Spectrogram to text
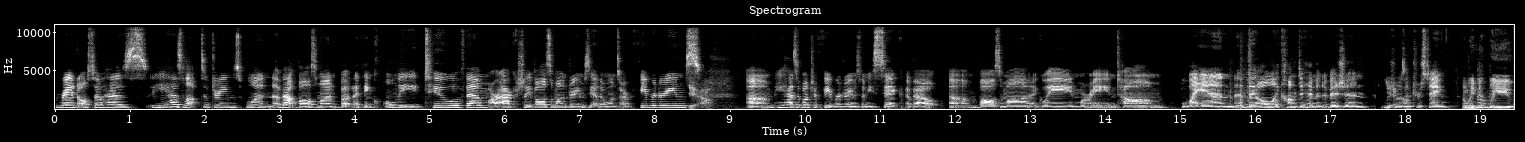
Rand also has he has lots of dreams. One about Ba'alzamon, but I think only two of them are actually Ba'alzamon dreams. The other ones are fever dreams. Yeah. Um, he has a bunch of fever dreams when he's sick about um, Ba'alzamon, Egwene, Moiraine, Tom, Lan, and they all like come to him in a vision, which was interesting. And we Um, we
